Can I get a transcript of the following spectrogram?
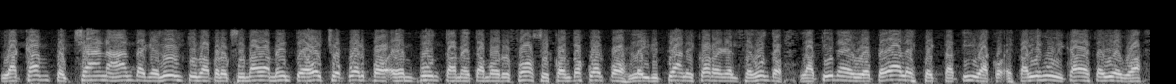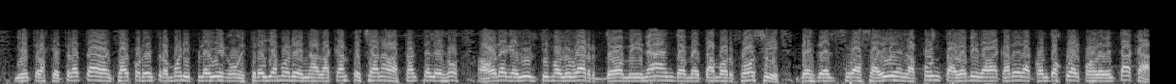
la campechana anda en el último, aproximadamente ocho cuerpos en punta, metamorfosis con dos cuerpos. Lady Pianis corre en el segundo. Latina europea, la expectativa. Está bien ubicada esta yegua, mientras que trata de avanzar por dentro Money Player con Estrella Morena. La campechana bastante lejos, ahora en el último lugar, dominando metamorfosis desde la salida en la punta. Domina la carrera con dos cuerpos de ventaja.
